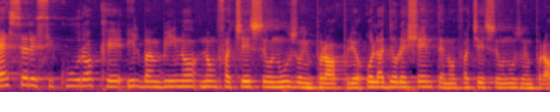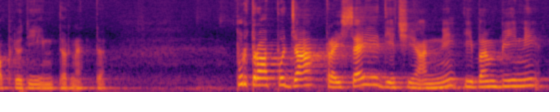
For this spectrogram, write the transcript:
essere sicuro che il bambino non facesse un uso improprio o l'adolescente non facesse un uso improprio di internet. Purtroppo già tra i 6 e i 10 anni i bambini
